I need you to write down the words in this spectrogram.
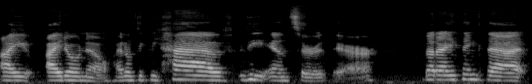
I I don't know. I don't think we have the answer there. But I think that,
